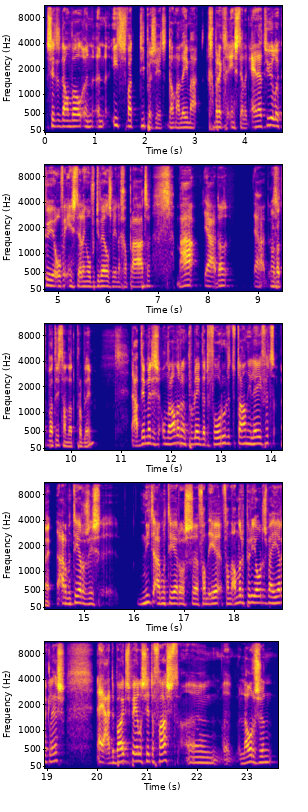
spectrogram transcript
zit er dan wel een, een iets wat dieper zit dan alleen maar gebrekkige instelling. En natuurlijk kun je over instelling, over duels winnen gaan praten. Maar ja, dan... Ja, Maar wat, wat is dan dat probleem? Nou, op dit moment is onder andere een probleem dat de voorhoede totaal niet levert. Nee. Armenteros is eh, niet de Armenteros eh, van de, van de andere periodes bij Heracles. Nou ja, de buitenspelers zitten vast. Laurensen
